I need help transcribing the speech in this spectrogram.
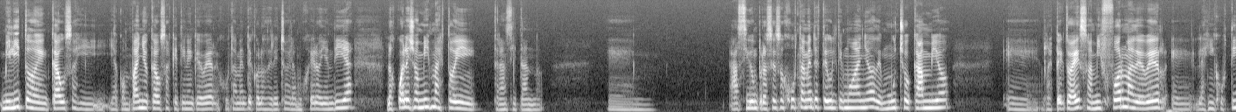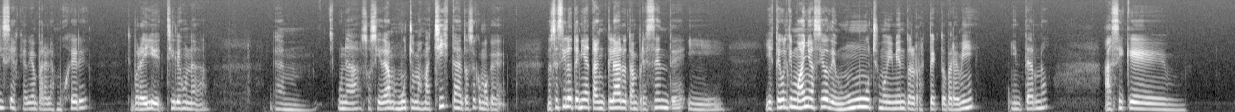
milito en causas y, acompaño causas que tienen que ver justamente con los derechos de la mujer hoy en día, los cuales yo misma estoy transitando ha sido un proceso justamente este último año de mucho cambio eh, respecto a eso, a mi forma de ver eh, las injusticias que habían para las mujeres. Que por ahí Chile es una, em, una sociedad mucho más machista, entonces como que no sé si lo tenía tan claro, tan presente, y, este último año ha sido de mucho movimiento al respecto para mí, interno. Así que,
